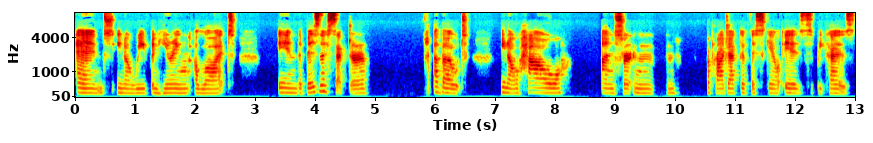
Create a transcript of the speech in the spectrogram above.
And you know, we've been hearing a lot in the business sector about you know how uncertain a project of this scale is because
